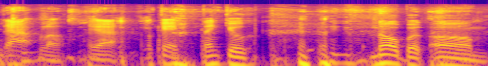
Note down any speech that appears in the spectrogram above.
Yeah. Okay. Thank you. no, but um,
